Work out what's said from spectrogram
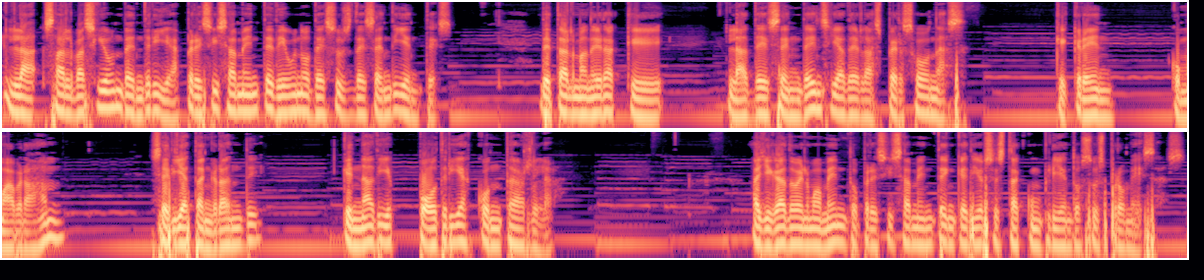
la salvación vendría precisamente de uno de sus descendientes, de tal manera que la descendencia de las personas que creen como Abraham sería tan grande que nadie podría contarla ha llegado el momento precisamente en que Dios está cumpliendo sus promesas.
